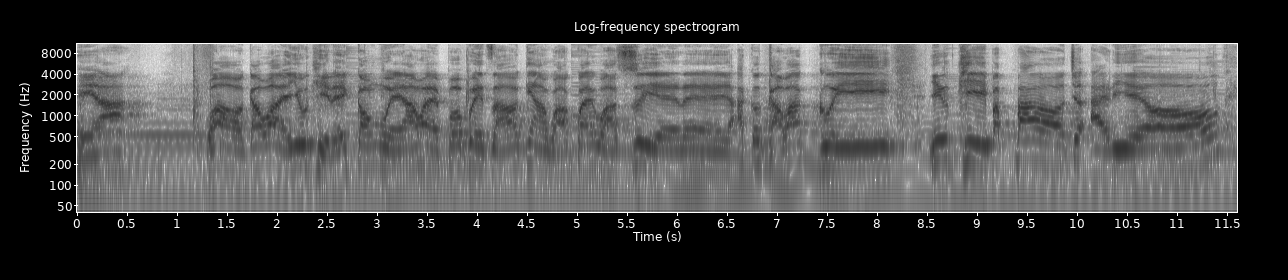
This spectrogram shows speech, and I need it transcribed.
系啊，我有甲我的友气咧讲话啊，我的宝贝查某囝偌乖偌水的咧，还佫甲我跪，友气爸爸哦，足爱你的哦。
